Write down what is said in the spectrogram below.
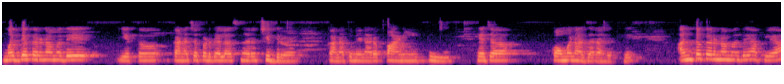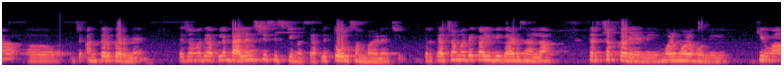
मध्यकर्णामध्ये येतं कानाच्या पडद्याला असणारं छिद्र कानातून येणारं पाणी पू ह्या ज्या कॉमन आजार आहेत हे अंतकरणामध्ये आपल्या जे अंतर्कर्ण आहे त्याच्यामध्ये आपल्या बॅलन्सची सिस्टीम असते आपली तोल सांभाळण्याची. तर त्याच्यामध्ये काही बिघाड झाला तर चक्कर येणे मळमळ होणे किंवा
